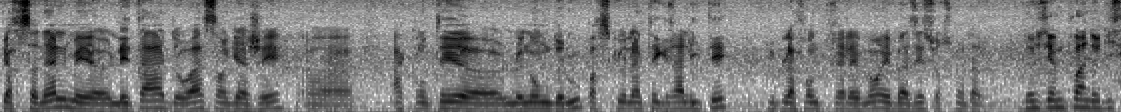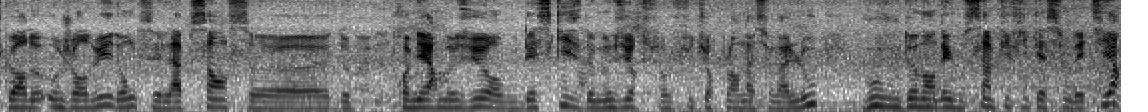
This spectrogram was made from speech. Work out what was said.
personnel, mais euh, l'État doit s'engager euh, à compter le nombre de loups parce que l'intégralité du plafond de prélèvement est basée sur ce comptage. Deuxième point de discorde aujourd'hui, donc, c'est l'absence de premières mesures ou d'esquisses de mesures sur le futur plan national loup. Vous, vous demandez une simplification des tirs.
